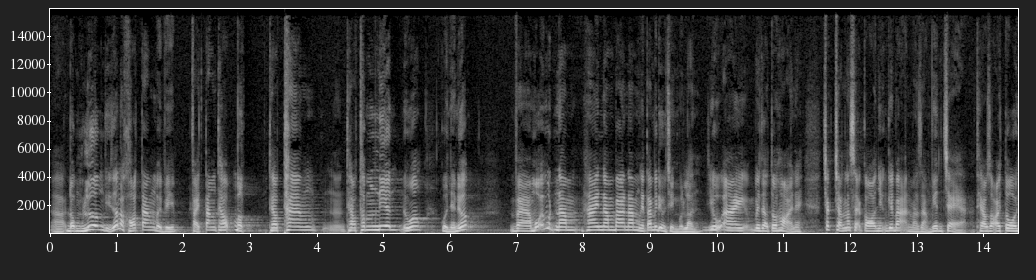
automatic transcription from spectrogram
à, đồng lương thì rất là khó tăng bởi vì phải tăng theo bậc theo thang theo thâm niên đúng không của nhà nước và mỗi một năm, hai năm, ba năm người ta mới điều chỉnh một lần. Ví dụ ai bây giờ tôi hỏi này, chắc chắn là sẽ có những cái bạn mà giảng viên trẻ theo dõi tôi,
